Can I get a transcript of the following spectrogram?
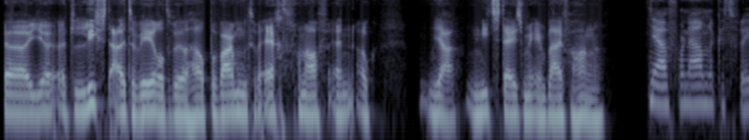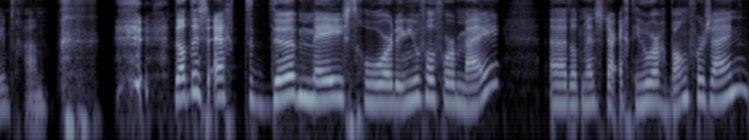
eh, je het liefst uit de wereld wil helpen. Waar moeten we echt vanaf en ook ja, niet steeds meer in blijven hangen. Ja, voornamelijk het vreemd gaan. dat is echt de meest gehoorde, in ieder geval voor mij. eh, dat mensen daar echt heel erg bang voor zijn.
